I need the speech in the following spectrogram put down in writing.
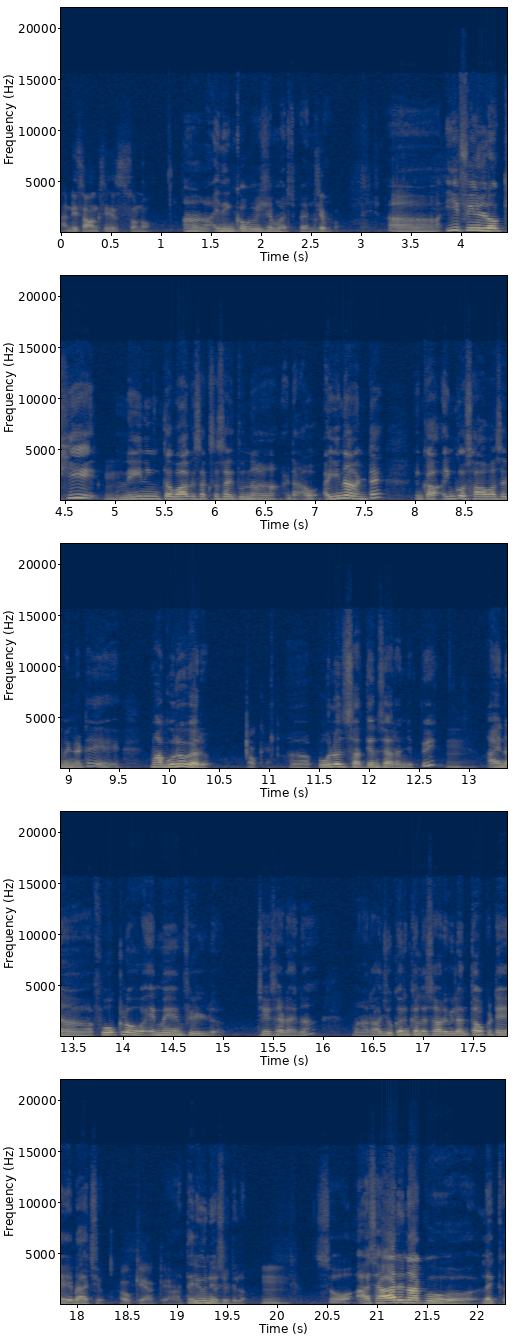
అన్ని సాంగ్స్ వేస్తున్నావు ఇది ఇంకొక విషయం మర్చిపోయాను. చెప్పు. ఈ ఫీల్డ్లోకి నేను ఇంత బాగా సక్సెస్ అవుతున్నా అంటే అయినా అంటే ఇంకా ఇంకో సావాసం ఏంటంటే మా గురువు గారు పోలోజు సత్యం సార్ అని చెప్పి ఆయన ఫోక్లో ఎంఏ ఫీల్డ్ చేశాడు ఆయన. మన రాజు కనకల్ల సార్ వీళ్ళంతా ఒకటే బ్యాచ్ ఓకే ఓకే. తెలుగు యూనివర్సిటీలో. సో ఆ సార్ నాకు లైక్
